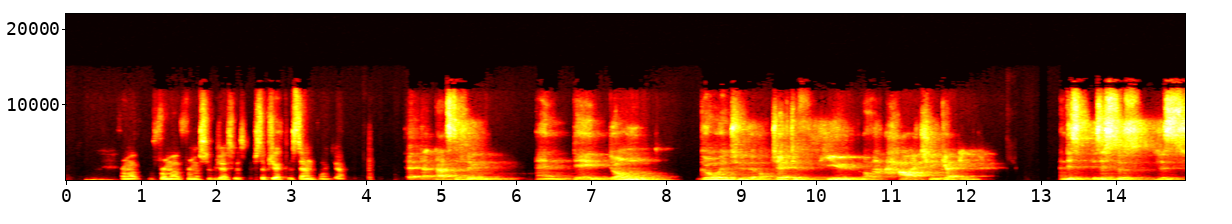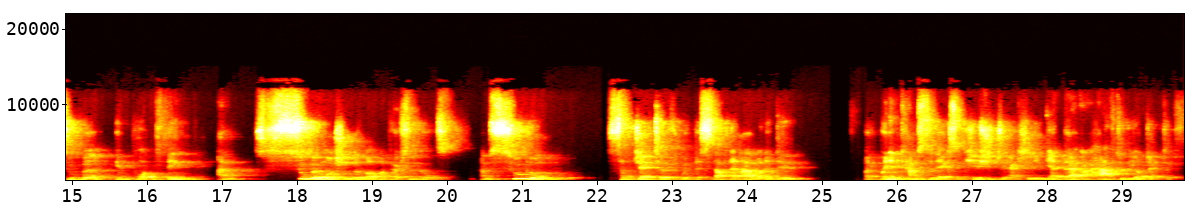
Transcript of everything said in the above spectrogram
from a from a from a subjective subjective standpoint, yeah. That, that's the thing, and they don't go into the objective view of how actually getting there. And this, this is this, this super important thing. I'm super emotional about my personal goals. I'm super subjective with the stuff that I want to do. But when it comes to the execution to actually get there, I have to be objective.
